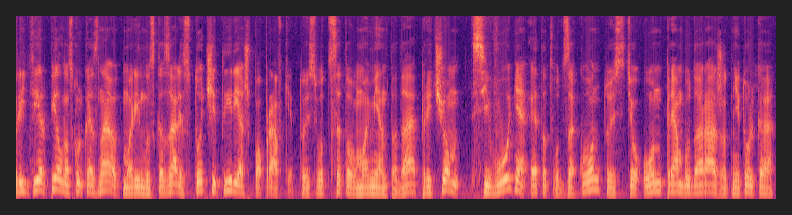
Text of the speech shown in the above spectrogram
Претерпел, насколько я знаю, вот, Марин, вы сказали, 104 аж поправки. То есть вот с этого момента, да. Причем сегодня этот вот закон, то есть он прям будоражит не только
